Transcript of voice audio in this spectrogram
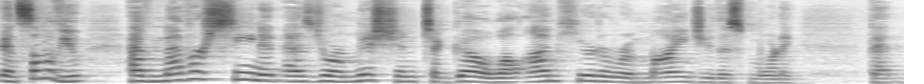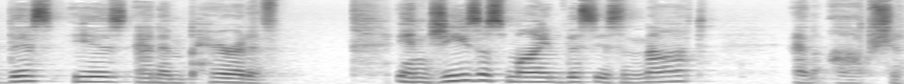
And some of you have never seen it as your mission to go. Well, I'm here to remind you this morning that this is an imperative. In Jesus' mind, this is not an option.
